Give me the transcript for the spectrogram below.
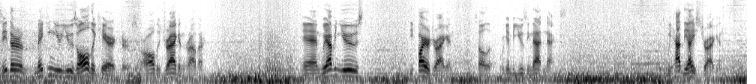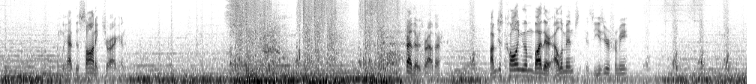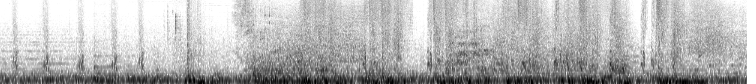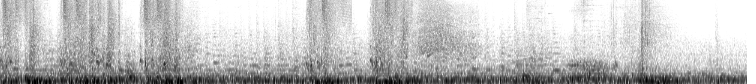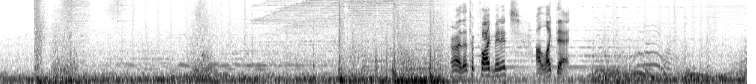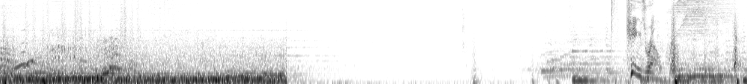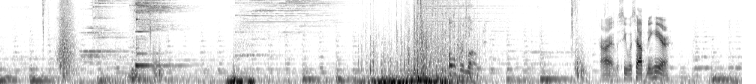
See, they're making you use all the characters, or all the dragons, rather. And we haven't used the fire dragon. So we're going to be using that next. We had the ice dragon. And we had the sonic dragon. Feathers, rather. I'm just calling them by their elements. It's easier for me. Alright, that took five minutes. I like that. King's Realm. Overload. Alright, let's see what's happening here.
